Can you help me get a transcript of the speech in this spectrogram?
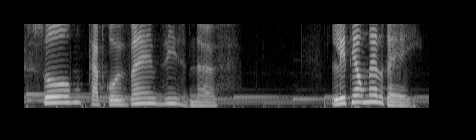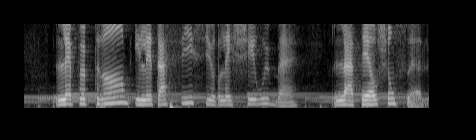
Psaume 99 L'Éternel règne. Les peuples tremblent, il est assis sur les chérubins. La terre chancelle.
